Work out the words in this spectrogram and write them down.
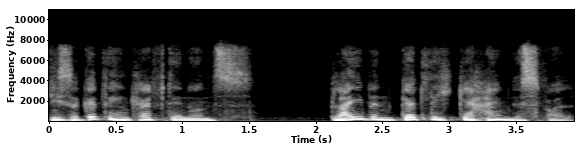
dieser göttlichen Kräfte in uns, bleiben göttlich geheimnisvoll.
